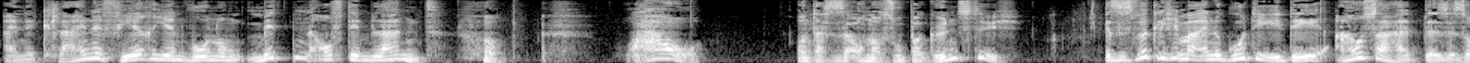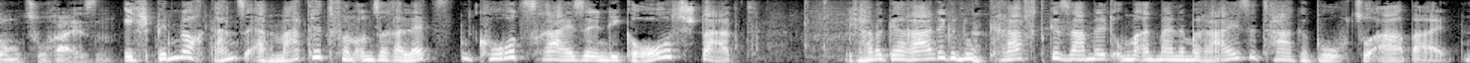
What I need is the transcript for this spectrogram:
Eine kleine Ferienwohnung mitten auf dem Land. Wow. Und das ist auch noch super günstig. Es ist wirklich immer eine gute Idee, außerhalb der Saison zu reisen. Ich bin noch ganz ermattet von unserer letzten Kurzreise in die Großstadt. Ich habe gerade genug Kraft gesammelt, um an meinem Reisetagebuch zu arbeiten.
